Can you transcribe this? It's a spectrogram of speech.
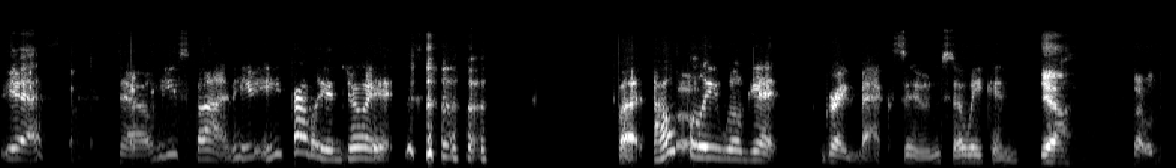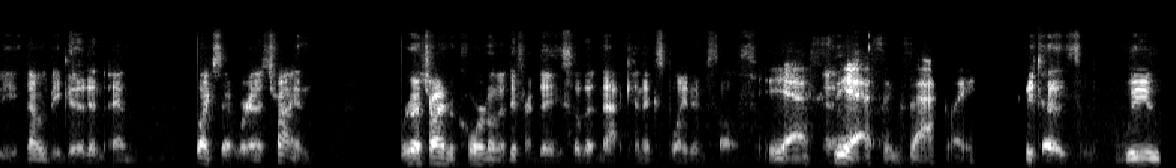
Yes. No, he's fun. He he'd probably enjoy it. but hopefully we'll get Greg back soon so we can. yeah, that would be that would be good. And and like I said, we're gonna try and we're gonna try and record on a different day so that Nat can explain himself Yes, And, yes, exactly. because we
